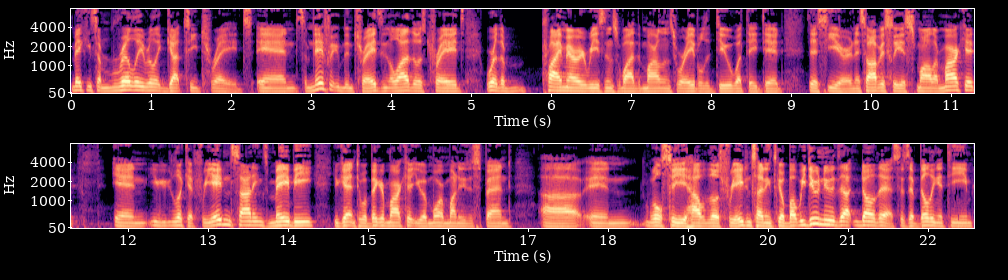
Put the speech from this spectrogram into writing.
making some really, really gutsy trades and significant trades. And a lot of those trades were the primary reasons why the Marlins were able to do what they did this year. And it's obviously a smaller market and you look at free agent signings, maybe you get into a bigger market, you have more money to spend. Uh, and we'll see how those free agent signings go. But we do knew that, know this is that building a team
